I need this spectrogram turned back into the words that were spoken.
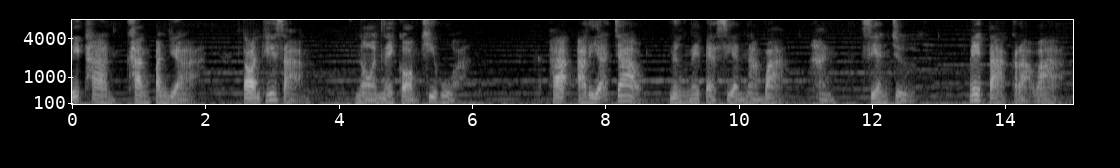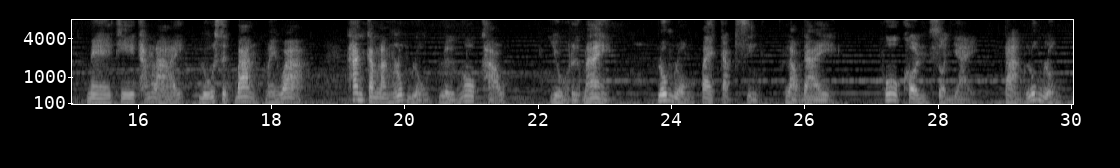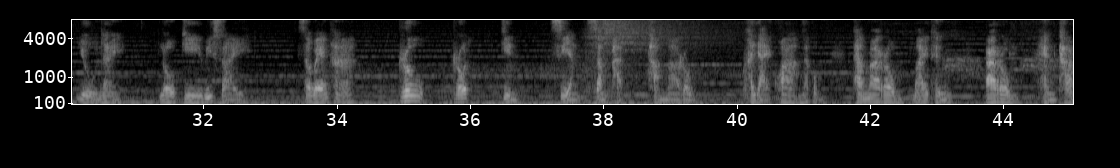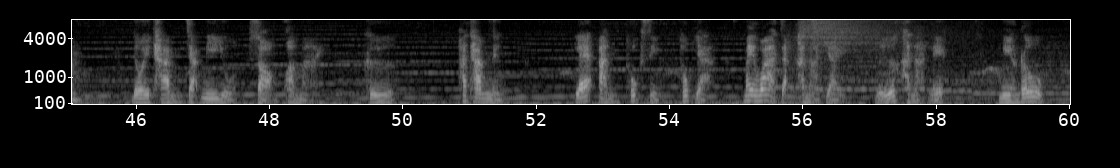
นิทานคังปัญญา ตอนที่สามหนอนในกองขี้วัว พระอริยะเจ้าหนึ่งในแปดเซียนนามว่า หันเซียนจือเมตตากล่าวว่า เมทีทั้งหลายรู้สึกบ้างไหมว่า ท่านกำลังลุ่มหลงหรือโง่เขลาอยู่หรือไม่ ลุ่มหลงไปกับสิ่งเหล่าใด ผู้คนส่วนใหญ่ ต่างลุ่มหลงอยู่ในโลกีวิสัยแสวงหา รูปรสกลิ่น เสียง สัมผัส ธรรมารมณ์ ขยายความนะผม ธรรมารมณ์หมายถึง อารมณ์แห่งธรรม โดยธรรมจะมีอยู่สองความหมาย คือ พระธรรมหนึ่ง และอันทุกสิ่งทุกอย่างไม่ว่าจะขนาดใหญ่หรือขนาดเล็ก มีรูป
